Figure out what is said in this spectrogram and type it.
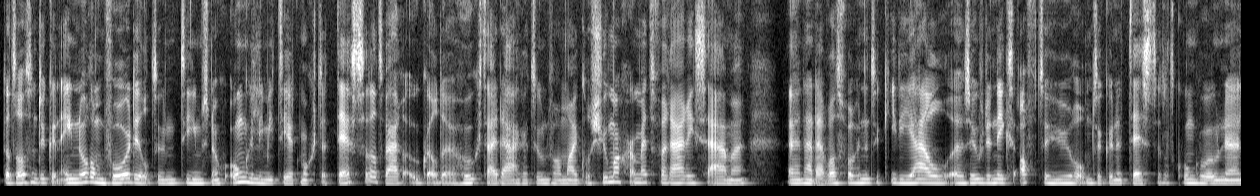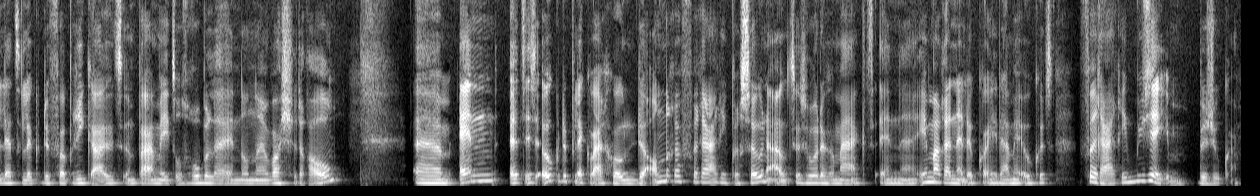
Dat was natuurlijk een enorm voordeel toen teams nog ongelimiteerd mochten testen. Dat waren ook wel de hoogtijdagen toen van Michael Schumacher met Ferrari samen. Uh, nou, dat was voor hen natuurlijk ideaal. Uh, ze hoefden niks af te huren om te kunnen testen. Dat kon gewoon letterlijk de fabriek uit, een paar meters hobbelen en dan was je er al. Um, en het is ook de plek waar gewoon de andere Ferrari personenauto's worden gemaakt. En in Maranello kan je daarmee ook het Ferrari Museum bezoeken.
